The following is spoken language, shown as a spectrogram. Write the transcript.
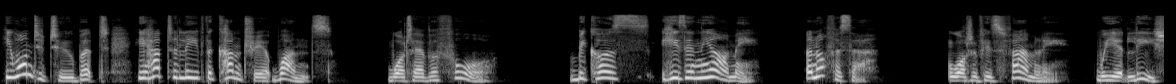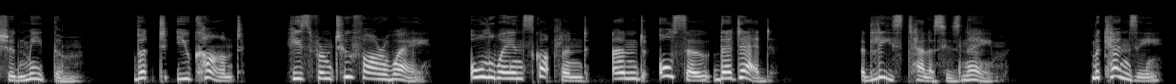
He wanted to, but he had to leave the country at once. Whatever for? Because he's in the army. An officer. What of his family? We at least should meet them. But you can't. He's from too far away. All the way in Scotland, and also they're dead. At least tell us his name. MacKenzie.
